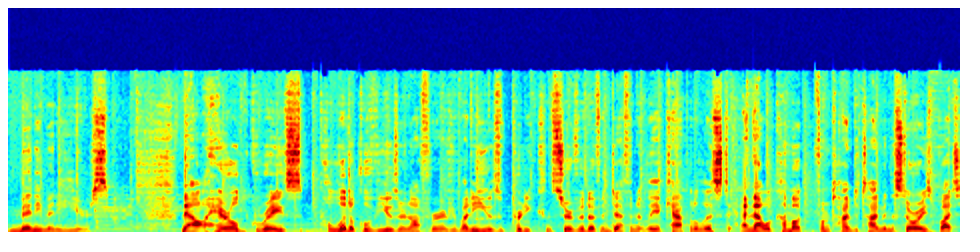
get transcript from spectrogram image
many, many years. Now, Harold Gray's political views are not for everybody. He was pretty conservative and definitely a capitalist, and that would come out from time to time in the stories, but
